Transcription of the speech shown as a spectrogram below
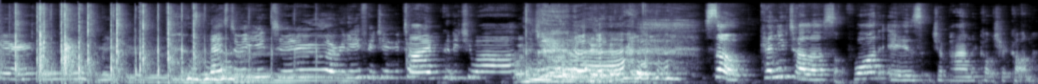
here. Nice to meet you. nice to meet you too. I really appreciate your time. Konnichiwa. Konnichiwa. so, can you tell us what is Japan Culture Con?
